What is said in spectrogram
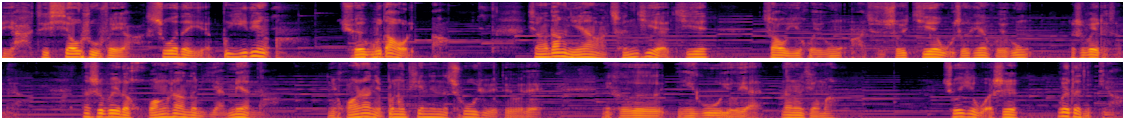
哎呀，这萧淑妃啊，说的也不一定啊，全无道理啊。想当年啊，臣妾接昭仪回宫啊，就是说接武则天回宫，那是为了什么呀？那是为了皇上的颜面呐。”你皇上，你不能天天的出去，对不对？你和尼姑有眼，那能行吗？所以我是为了你呀。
